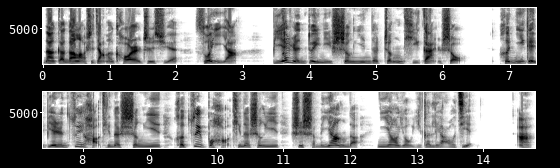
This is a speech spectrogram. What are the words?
那刚刚老师讲了口耳之学，所以呀，别人对你声音的整体感受和你给别人最好听的声音和最不好听的声音是什么样的，你要有一个了解啊。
